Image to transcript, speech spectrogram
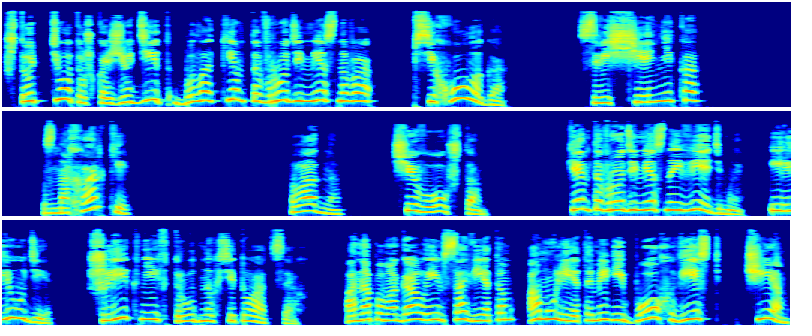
что тетушка Жюдит была кем-то вроде местного психолога, священника Знахарки? Ладно, чего уж там. Кем-то вроде местной ведьмы, и люди шли к ней в трудных ситуациях. Она помогала им советом, амулетами и бог весть чем.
